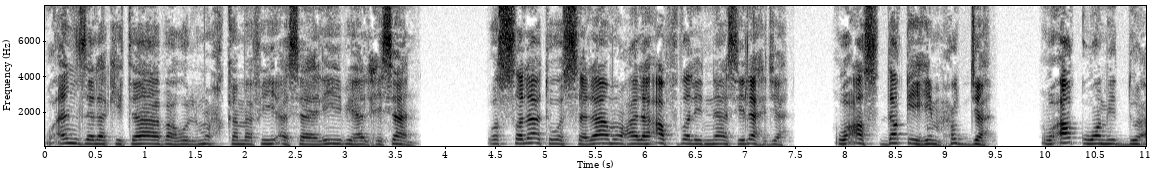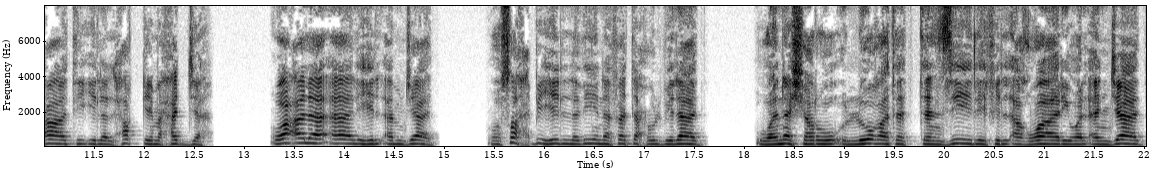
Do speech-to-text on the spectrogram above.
وأنزل كتابه المحكم في أساليبها الحسان والصلاة والسلام على أفضل الناس لهجة وأصدقهم حجة وأقوم الدعاة إلى الحق محجة وعلى آله الأمجاد وصحبه الذين فتحوا البلاد ونشروا لغة التنزيل في الأغوار والأنجاد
